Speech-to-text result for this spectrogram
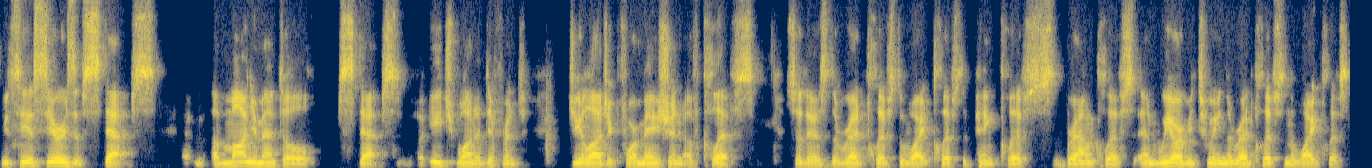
you'd see a series of steps, of monumental steps, each one a different geologic formation of cliffs. So there's the red cliffs, the white cliffs, the pink cliffs, the brown cliffs, and we are between the red cliffs and the white cliffs.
